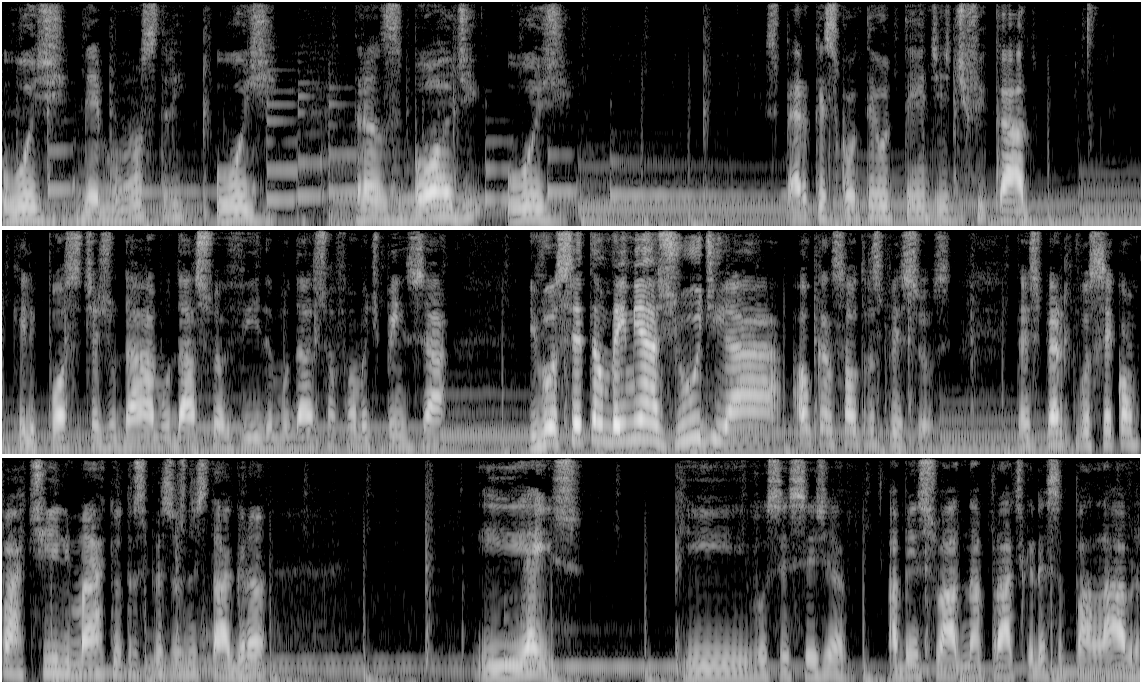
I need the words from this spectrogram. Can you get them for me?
hoje. Demonstre hoje transborde hoje. Espero que esse conteúdo tenha te edificado, que ele possa te ajudar a mudar a sua vida, mudar a sua forma de pensar. E você também me ajude a alcançar outras pessoas. Então espero que você compartilhe, marque outras pessoas no Instagram. E é isso. Que você seja abençoado na prática dessa palavra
